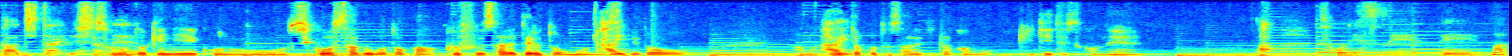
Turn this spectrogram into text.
た事態でしたね。その時にこの試行錯誤とか工夫されてると思うんですけど、あのどはいういったことされてたかも聞いていいですかね？そうですね。で、まあ、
